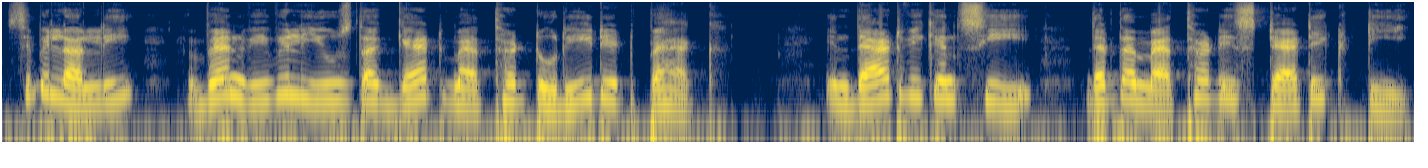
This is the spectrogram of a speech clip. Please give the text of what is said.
Similarly, when we will use the get method to read it back, in that we can see that the method is static t,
